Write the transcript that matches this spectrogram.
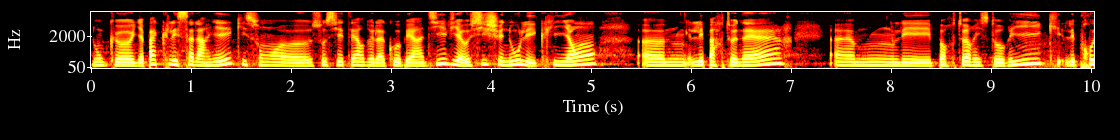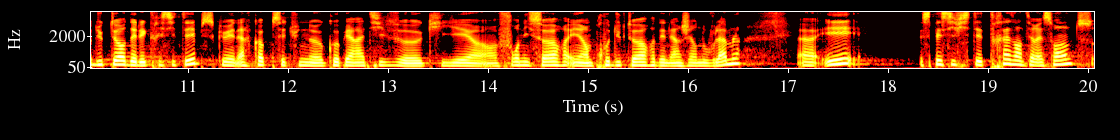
Donc euh, il n'y a pas que les salariés qui sont euh, sociétaires de la coopérative, il y a aussi chez nous les clients, euh, les partenaires, les porteurs historiques, les producteurs d'électricité, puisque Enercop c'est une coopérative qui est un fournisseur et un producteur d'énergie renouvelable. Et spécificité très intéressante,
